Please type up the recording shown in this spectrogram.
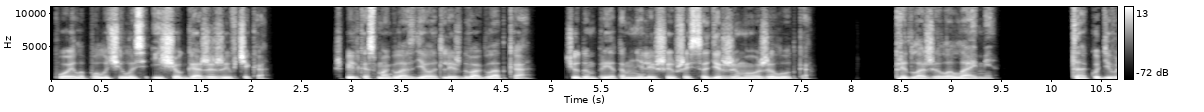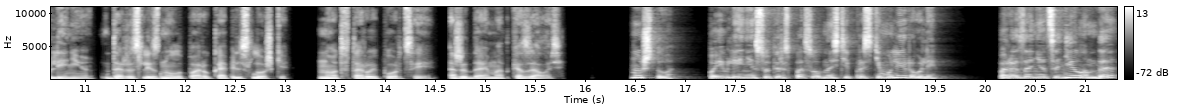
Пойло получилось еще гаже живчика. Шпилька смогла сделать лишь два глотка, чудом при этом не лишившись содержимого желудка. Предложила Лайме. Так, к удивлению, даже слезнула пару капель с ложки, но от второй порции ожидаемо отказалась. «Ну что, Появление суперспособностей простимулировали? Пора заняться делом, да?»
